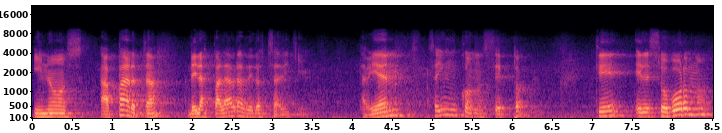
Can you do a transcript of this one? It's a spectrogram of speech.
y nos aparta de las palabras de los tzadikim. ¿Está bien? hay un concepto que el soborno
